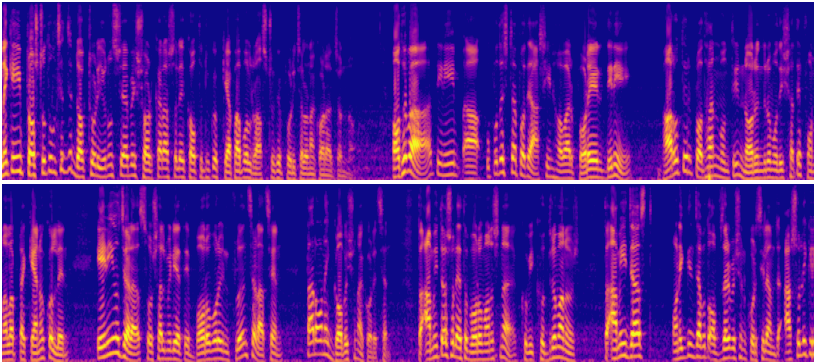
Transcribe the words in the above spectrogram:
অনেকেই প্রশ্ন তুলছেন যে ডক্টর ইউনুস সাহেবের সরকার আসলে কতটুকু ক্যাপাবল রাষ্ট্রকে পরিচালনা করার জন্য। অথবা তিনি উপদেষ্টা পদে আসীন হওয়ার পরের দিনই ভারতের প্রধানমন্ত্রী নরেন্দ্র মোদীর সাথে ফোন আলাপটা কেন করলেন, এ নিয়েও যারা সোশ্যাল মিডিয়াতে বড় বড় ইনফ্লুয়েন্সার আছেন, তারা অনেক গবেষণা করেছেন। তো আমি তো আসলে এত বড় মানুষ না, খুবই ক্ষুদ্র মানুষ। তো আমি জাস্ট অনেকদিন যাবত অবজারভেশন করছিলাম যে আসলে কি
